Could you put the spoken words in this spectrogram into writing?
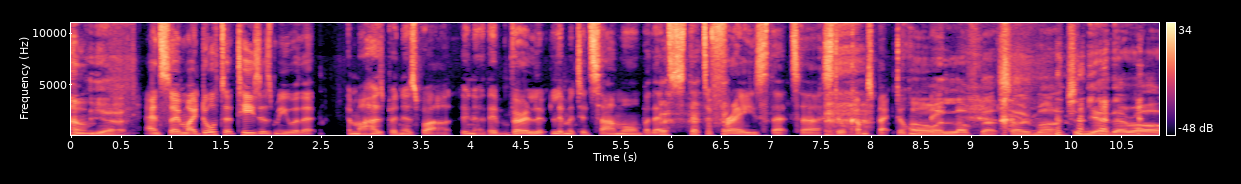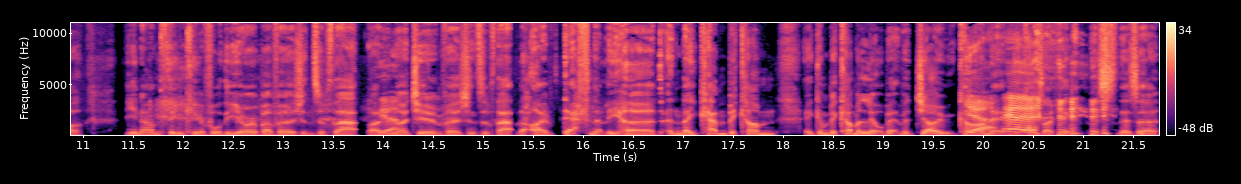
Um, yeah, and so my daughter teases me with it and my husband as well. You know, they're very li- limited Samoan, but that's that's a phrase that uh, still comes back to haunt oh, me. I love that so much. And yeah, there are. You know, I'm thinking of all the Yoruba versions of that, like yeah. the Nigerian versions of that that I've definitely heard, and they can become it can become a little bit of a joke, can't yeah, it? Because I think there's, there's a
